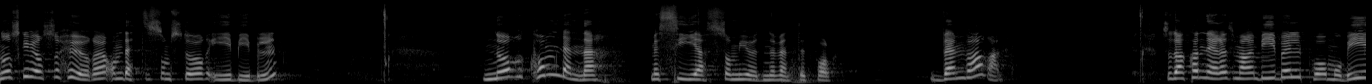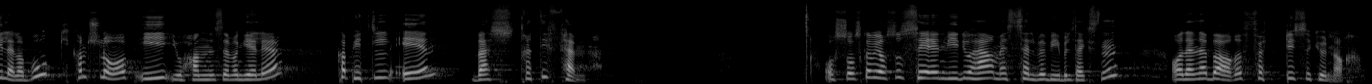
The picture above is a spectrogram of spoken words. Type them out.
Nå skal vi også høre om dette som står i Bibelen. Når kom denne Messias som jødene ventet på? Hvem var han? Så da kan dere som har en bibel på mobil eller bok, kan slå opp i Johannesevangeliet, kapittel 1, vers 35. Og Så skal vi også se en video her med selve bibelteksten. og Den er bare 40 sekunder.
